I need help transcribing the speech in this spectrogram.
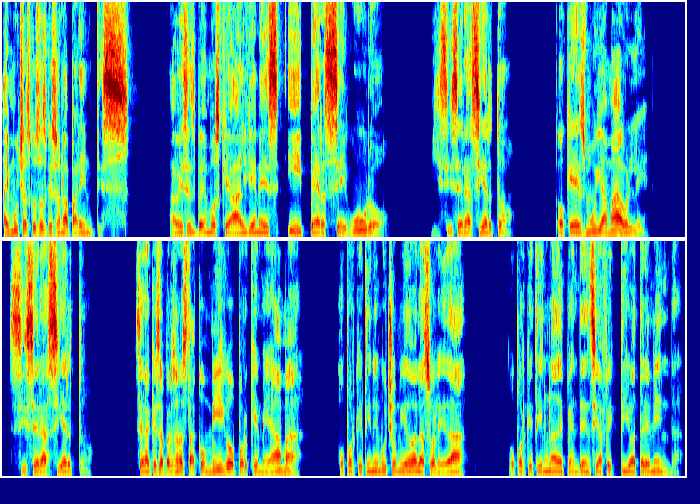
Hay muchas cosas que son aparentes. A veces vemos que alguien es hiperseguro. Y sí será cierto, o que es muy amable. Si será cierto. ¿Será que esa persona está conmigo porque me ama? ¿O porque tiene mucho miedo a la soledad? ¿O porque tiene una dependencia afectiva tremenda?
